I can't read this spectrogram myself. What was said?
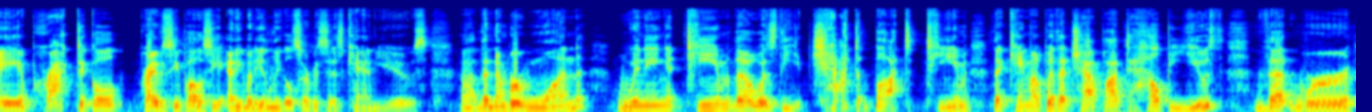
a practical privacy policy anybody in legal services can use. Uh, the number one winning team, though, was the chatbot team that came up with a chatbot to help youth that were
